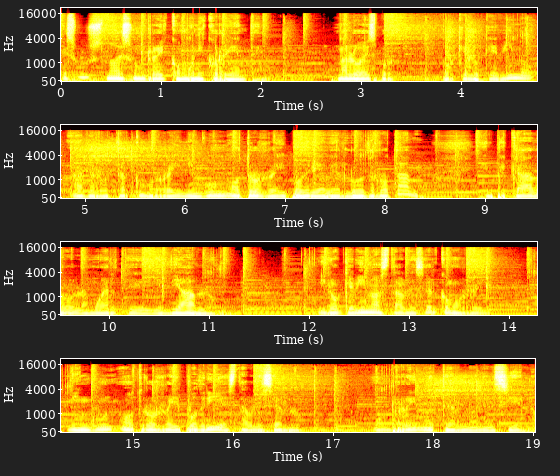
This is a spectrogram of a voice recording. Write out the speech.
Jesús no es un rey común y corriente. No lo es porque lo que vino a derrotar como rey ningún otro rey podría haberlo derrotado. El pecado, la muerte y el diablo. Y lo que vino a establecer como rey, ningún otro rey podría establecerlo. Un reino eterno en el cielo.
